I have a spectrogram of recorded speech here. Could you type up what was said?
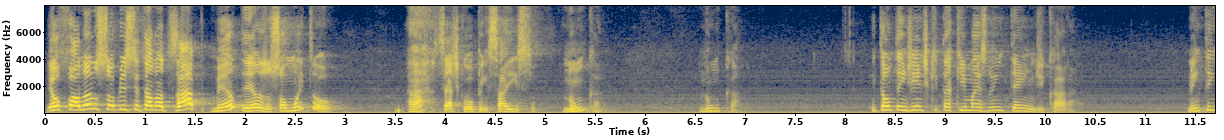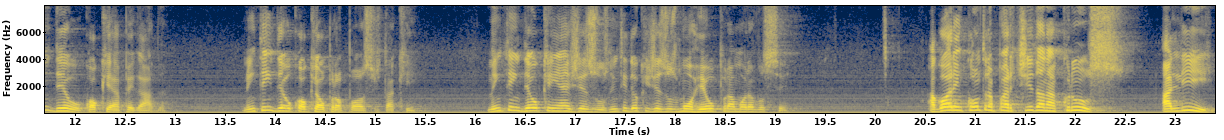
Eu falando sobre isso, você está no WhatsApp? Meu Deus, eu sou muito. Ah, você acha que eu vou pensar isso? Nunca. Nunca. Então tem gente que está aqui, mas não entende, cara. Não entendeu qual que é a pegada. Não entendeu qual que é o propósito de estar tá aqui. Não entendeu quem é Jesus. Não entendeu que Jesus morreu por amor a você. Agora, em contrapartida na cruz, ali,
